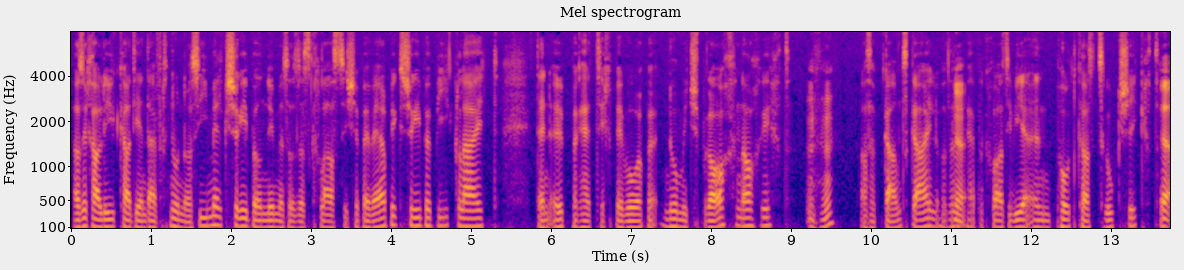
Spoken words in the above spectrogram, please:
Also ich habe Leute gehabt, die haben einfach nur noch ein E-Mail geschrieben und nicht mehr so das klassische Bewerbungsschreiben beigelegt. Dann jemand hat sich beworben nur mit Sprachnachricht. Mhm. Also ganz geil, oder? Ja. Hat man quasi wie einen Podcast zurückgeschickt. Ja.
